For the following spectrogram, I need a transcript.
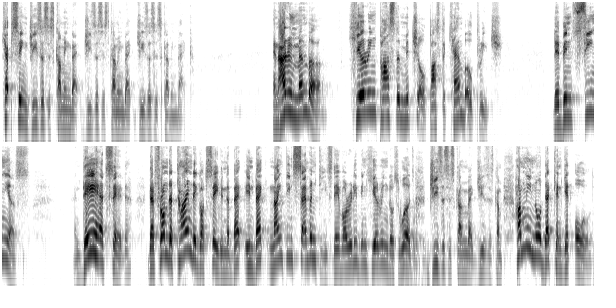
kept saying, Jesus is coming back, Jesus is coming back, Jesus is coming back. And I remember hearing Pastor Mitchell, Pastor Campbell preach. They've been seniors. And they had said that from the time they got saved in the back in back 1970s they've already been hearing those words jesus is coming back jesus is coming. How many know that can get old?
